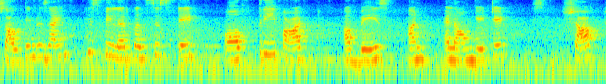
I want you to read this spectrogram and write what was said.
southern design. His pillar consisted of three part, a base, an elongated shaft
